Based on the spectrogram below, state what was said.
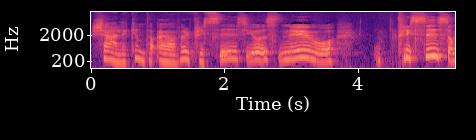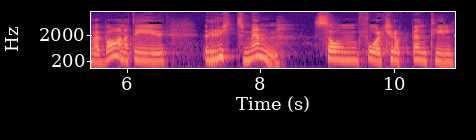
kärleken ta över precis just nu. Och precis som med barn, att det är ju rytmen som får kroppen till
